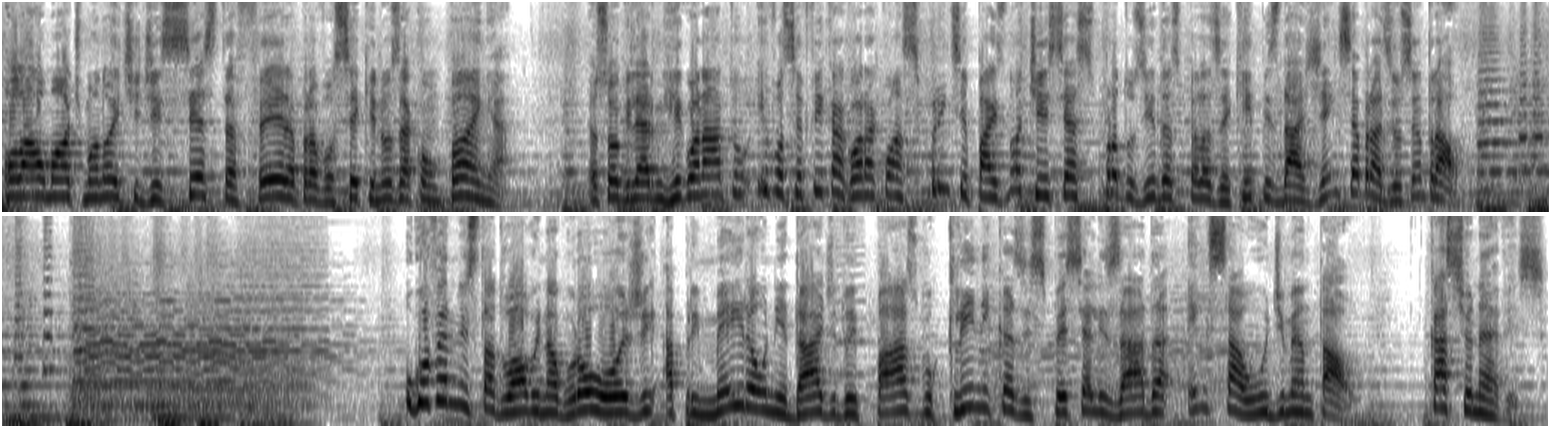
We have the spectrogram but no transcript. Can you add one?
Olá, uma ótima noite de sexta-feira para você que nos acompanha. Eu sou Guilherme Rigonato e você fica agora com as principais notícias produzidas pelas equipes da Agência Brasil Central. O governo estadual inaugurou hoje a primeira unidade do IPASGO Clínicas especializada em saúde mental. Cássio Neves.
